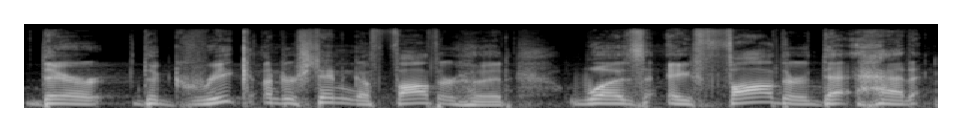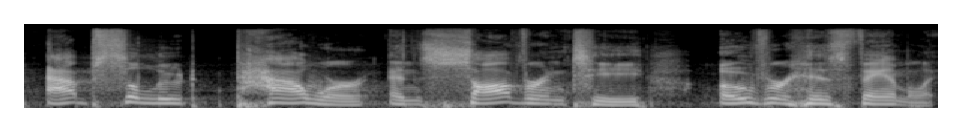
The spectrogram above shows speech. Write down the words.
their, the Greek understanding of fatherhood was a father that had absolute power and sovereignty over his family.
